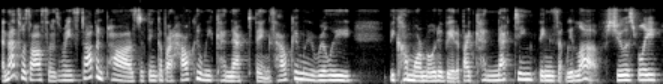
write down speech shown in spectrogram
And that's what's awesome is when we stop and pause to think about how can we connect things? How can we really become more motivated by connecting things that we love? She was really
